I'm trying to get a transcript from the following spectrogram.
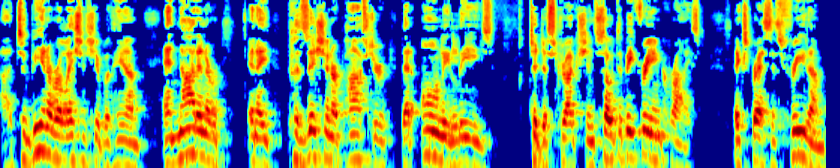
uh, to be in a relationship with Him and not in a, in a position or posture that only leads to destruction. So to be free in Christ expresses freedom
